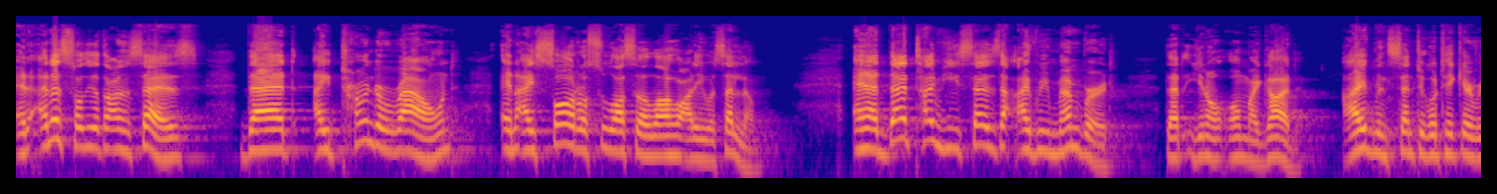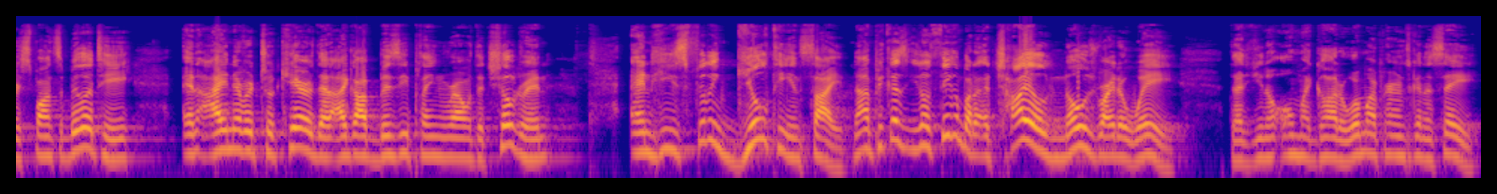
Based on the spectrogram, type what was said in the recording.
And Anas an says that I turned around and I saw Rasulullah And at that time he says that I remembered that, you know, oh my God, I've been sent to go take of responsibility and I never took care that I got busy playing around with the children and he's feeling guilty inside. Now, because, you know, think about it, a child knows right away that, you know, oh my God, what are my parents going to say?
